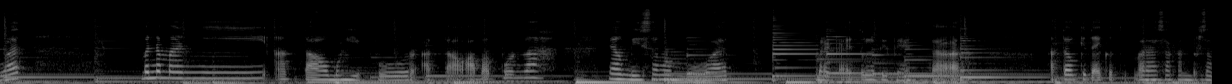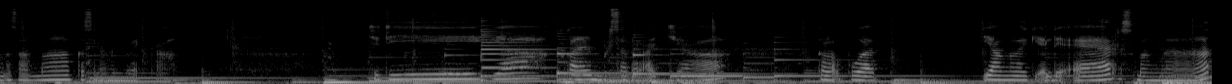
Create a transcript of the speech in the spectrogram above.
buat menemani atau menghibur atau apa pun lah yang bisa membuat mereka itu lebih better atau kita ikut merasakan bersama-sama kesenangan mereka. Jadi ya kalian bersabar aja. Kalau buat yang lagi LDR semangat.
